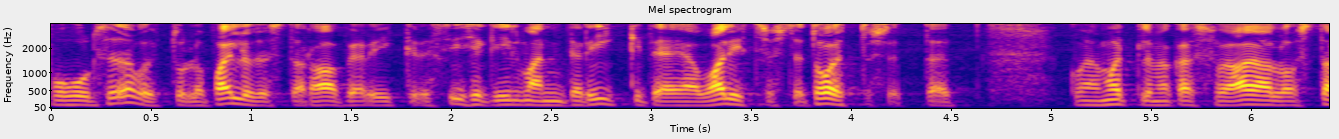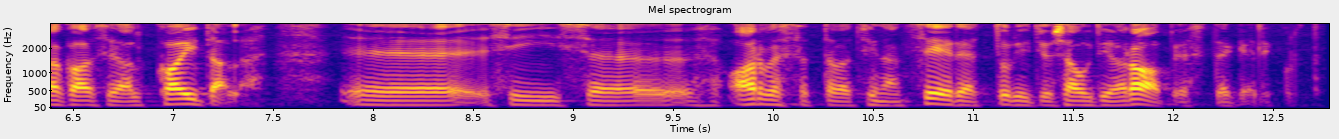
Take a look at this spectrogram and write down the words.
puhul seda võib tulla paljudest Araabia riikidest, isegi ilma nende riikide ja valitsuste toetuseta, et kui me mõtleme kasvõi ajaloos tagasi Al-Qaedale, eh, siis eh, arvestatavad finantseerijad tulid ju Saudi Araabiast tegelikult,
